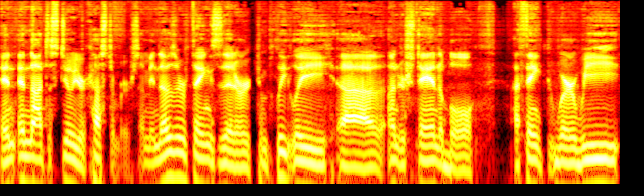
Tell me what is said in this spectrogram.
and, and not to steal your customers. I mean, those are things that are completely uh, understandable. I think where we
